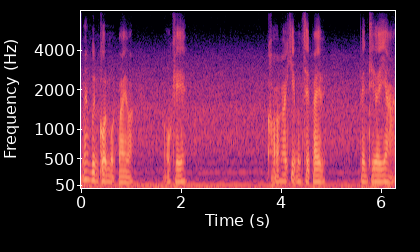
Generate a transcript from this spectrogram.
แม่งปืนกลหมดไปวะโอเค ขอภารกิจมันเสร็จไปเป็นทีละอย่าง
